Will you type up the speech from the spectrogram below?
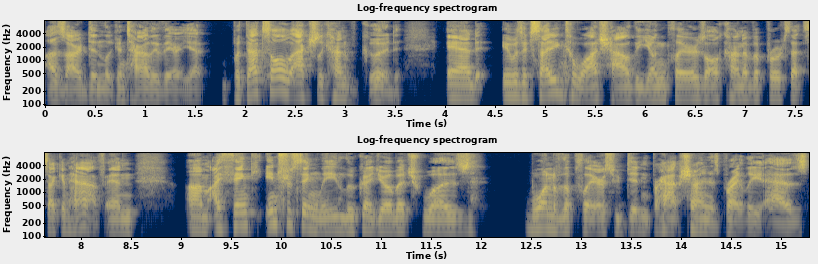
Hazard didn't look entirely there yet, but that's all actually kind of good. And it was exciting to watch how the young players all kind of approach that second half. And um, I think, interestingly, Luka Jovic was one of the players who didn't perhaps shine as brightly as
